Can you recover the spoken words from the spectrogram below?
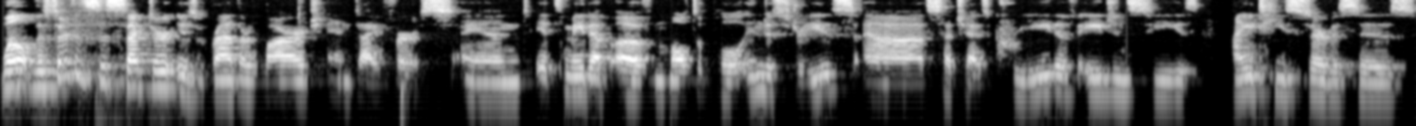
Well, the services sector is rather large and diverse, and it's made up of multiple industries, uh, such as creative agencies, IT services,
